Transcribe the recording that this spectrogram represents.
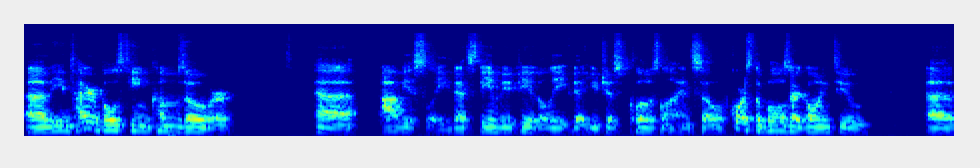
Uh, the entire Bulls team comes over. Uh, obviously, that's the MVP of the league that you just clothesline. So, of course, the Bulls are going to uh,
